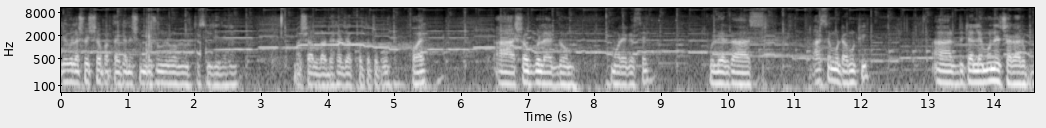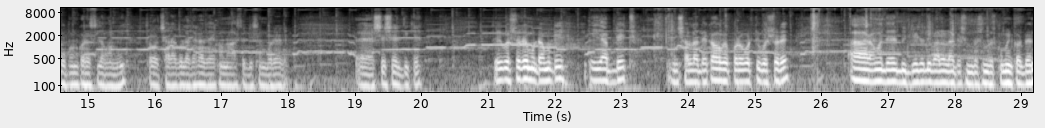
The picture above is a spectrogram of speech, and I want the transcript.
যেগুলো শস্য পাতা এখানে সুন্দর সুন্দরভাবে উঠতেছে যে দেখেন। মাসাল্লাহ দেখা যাক কতটুকু হয়। আর সবগুলো একদম মরে গেছে। ফুলের গাছ আছে মোটামুটি। আর দুইটা লেমনের চারা বপন করেছিলাম আমি। তো চারাগুলো দেখা যায় এখনও আছে ডিসেম্বরের শেষের দিকে। তো এই বছরে মোটামুটি এই আপডেট ইনশাল্লাহ দেখা হবে পরবর্তী বছরে। আর আমাদের ভিডিও যদি ভালো লাগে, সুন্দর সুন্দর কমেন্ট করবেন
